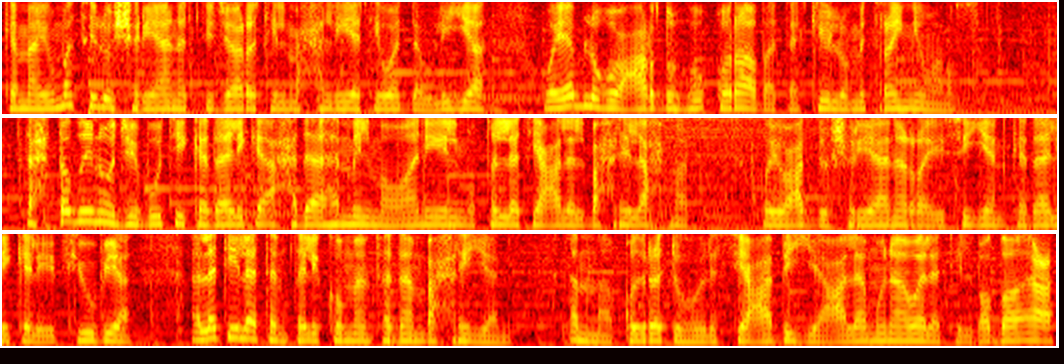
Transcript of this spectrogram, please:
كما يمثل شريان التجارة المحلية والدولية ويبلغ عرضه قرابة كيلومترين ونصف. تحتضن جيبوتي كذلك أحد أهم الموانئ المطلة على البحر الأحمر ويعد شريانا رئيسيا كذلك لإثيوبيا التي لا تمتلك منفذا بحريا. أما قدرته الاستيعابية على مناولة البضائع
